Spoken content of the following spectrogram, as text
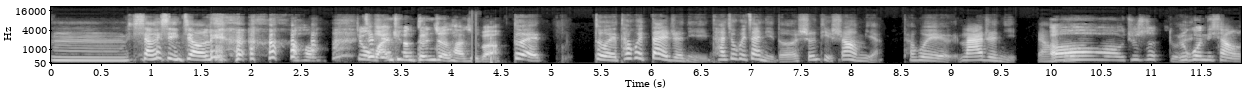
嗯，相信教练，然后就完全跟着他是吧？对，对，他会带着你，他就会在你的身体上面，他会拉着你，然后哦，就是如果你想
